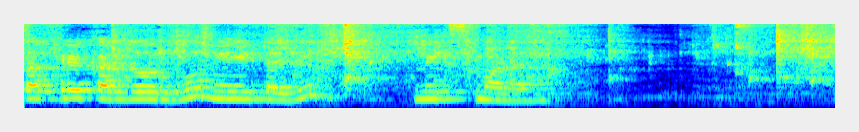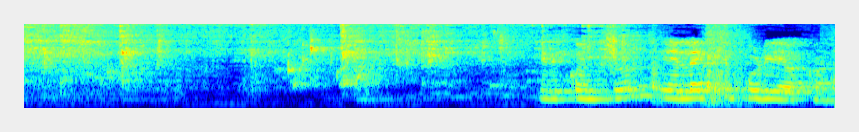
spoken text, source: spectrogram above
ಸಕ್ಕರೆ ಕರೆದವ್ರಿಗೂ ನೀಟಾಗಿ ಮಿಕ್ಸ್ ಮಾಡೋಣ. ಇದಕ್ಕೊಂಚೂರು ಏಲಕ್ಕಿ ಪುಡಿ ಹಾಕೋಣ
